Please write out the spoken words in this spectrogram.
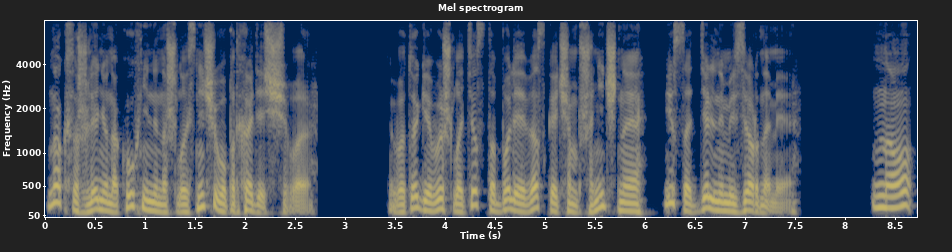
но, к сожалению, на кухне не нашлось ничего подходящего. В итоге вышло тесто более вязкое, чем пшеничное, и с отдельными зернами. «Ну,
